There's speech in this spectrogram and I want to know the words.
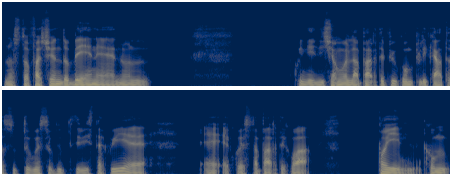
non sto facendo bene, non... quindi diciamo la parte più complicata sotto questo punto di vista qui è, è, è questa parte qua. Poi com-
